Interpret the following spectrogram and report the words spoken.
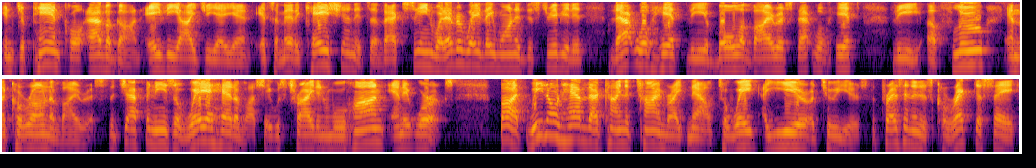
in Japan called Avigan, A-V-I-G-A-N. It's a medication, it's a vaccine, whatever way they want to distribute it, that will hit the Ebola virus, that will hit the uh, flu and the coronavirus. The Japanese are way ahead of us. It was tried in Wuhan and it works. But we don't have that kind of time right now to wait a year or two years. The president is correct to say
